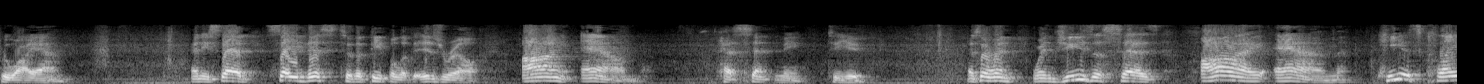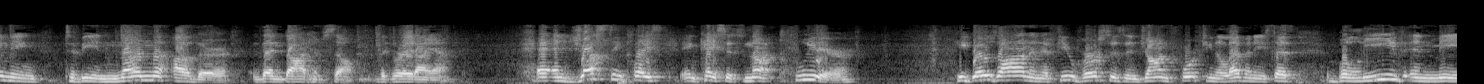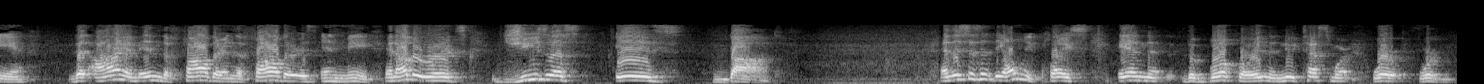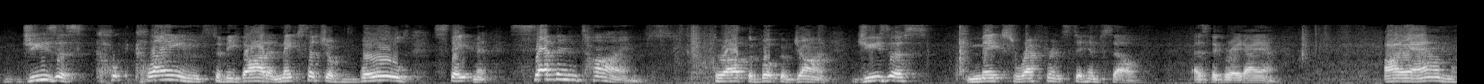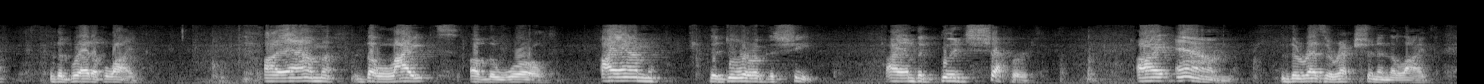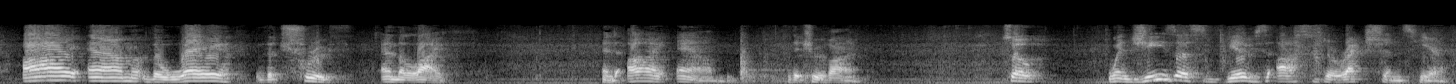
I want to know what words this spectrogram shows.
who I am. And he said, Say this to the people of Israel I am has sent me to you. And so when, when Jesus says, I am, he is claiming to be none other than God himself, the great I am. And, just in case, in case it's not clear, he goes on in a few verses in John 14 11, he says, Believe in me that I am in the Father and the Father is in me. In other words, Jesus is God. And this isn't the only place in the book or in the New Testament where, where Jesus cl- claims to be God and makes such a bold statement. Seven times throughout the book of John, Jesus makes reference to himself as the great I am. I am the bread of life. I am the light of the world. I am the door of the sheep. I am the good shepherd. I am the resurrection and the life. I am the way, the truth, and the life. And I am the true vine. So, when Jesus gives us directions here,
